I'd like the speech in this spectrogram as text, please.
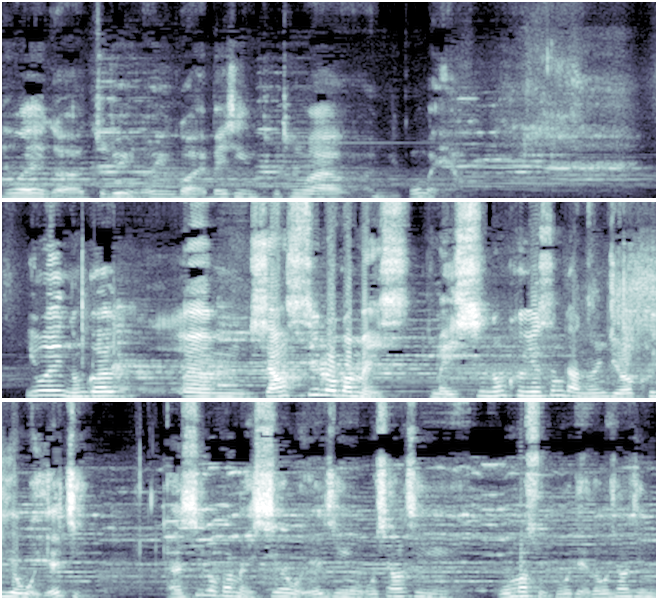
因为搿足球运动员和一般性普通个员工勿一样。因为侬搿嗯，像 C 罗和梅西，梅西侬看伊身价，侬就要看伊个违约金。呃，C 罗和梅西个违约金，我相信我没查过，但是我相信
